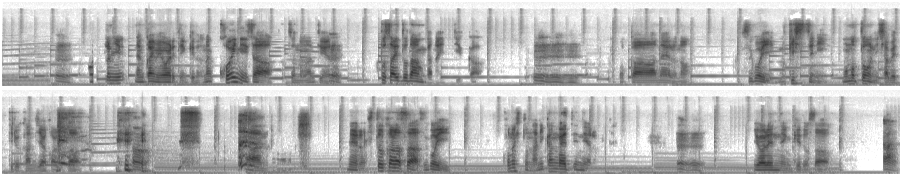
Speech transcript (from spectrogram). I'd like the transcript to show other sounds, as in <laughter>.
うん。本当に何回も言われてんけど、なんか声にさ、そのなんていうんやろ、うんアップサイドダウンがないっていうか、うんうんとか、なんやろな。すごい無機質に、モノトーンに喋ってる感じやからさ、あの、なんやろ、人からさ、すごい、この人何考えてんねやろみたいなうんうん。言われんねんけどさ、あ、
